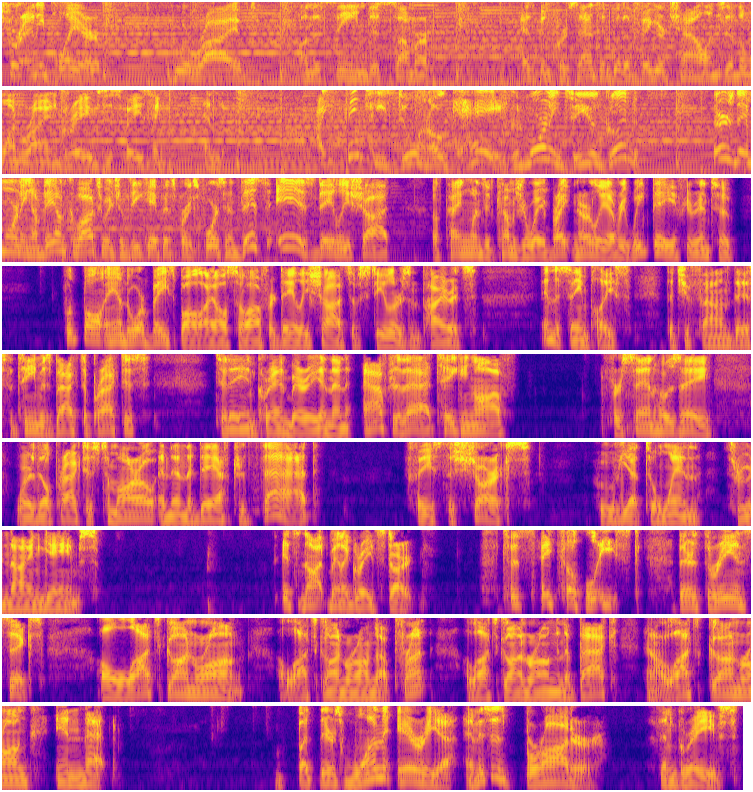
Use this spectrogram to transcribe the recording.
sure any player who arrived on the scene this summer has been presented with a bigger challenge than the one Ryan Graves is facing. And I think he's doing okay. Good morning to you. Good Thursday morning. I'm Dejan Kovacevic of DK Pittsburgh Sports, and this is Daily Shot of Penguins. It comes your way bright and early every weekday if you're into football and or baseball. I also offer daily shots of Steelers and Pirates in the same place that you found this. The team is back to practice today in Cranberry. And then after that, taking off for San Jose, where they'll practice tomorrow. And then the day after that, face the Sharks, who've yet to win through nine games. It's not been a great start, to say the least. They're three and six. A lot's gone wrong. A lot's gone wrong up front. A lot's gone wrong in the back and a lot's gone wrong in net. But there's one area, and this is broader than Graves,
